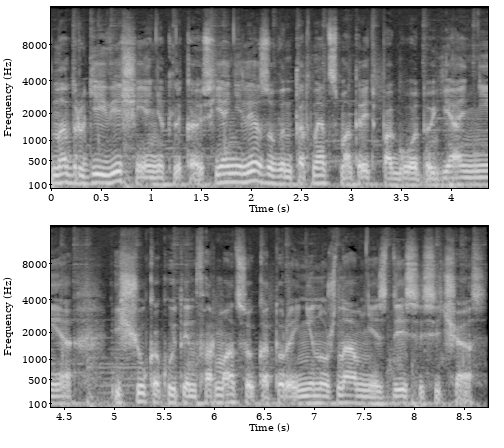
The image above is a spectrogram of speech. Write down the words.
На другие вещи я не отвлекаюсь. Я не лезу в интернет смотреть погоду. Я не ищу какую-то информацию, которая не нужна мне здесь и сейчас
